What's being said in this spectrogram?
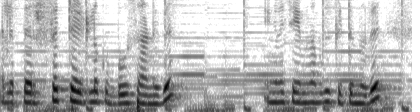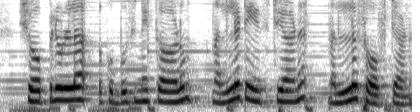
നല്ല പെർഫെക്റ്റ് ആയിട്ടുള്ള കുബൂസാണിത്. ഇങ്ങനെ ചെയ്യുമ്പോൾ നമുക്ക് കിട്ടുന്നത്. ഷോപ്പിലുള്ള കുബൂസിനേക്കാളും നല്ല ടേസ്റ്റിയാണ് നല്ല സോഫ്റ്റാണ്.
